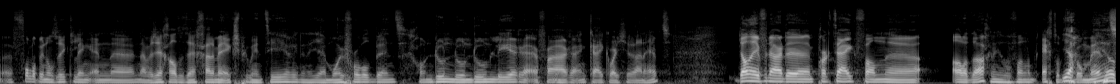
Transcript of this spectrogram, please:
eh, volop in ontwikkeling. En nou, we zeggen altijd, ga ermee experimenteren. Ik denk dat jij een mooi voorbeeld bent. Gewoon doen, doen, doen, leren, ervaren en kijken wat je eraan hebt. Dan even naar de praktijk van eh, alle dag. In ieder geval van echt op Ja, dit moment. heel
